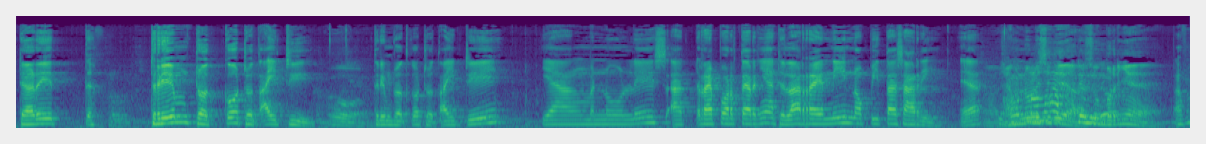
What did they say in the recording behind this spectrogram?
Dari dream.co.id. Oh. dream.co.id yang menulis ad- reporternya adalah Reni Nopitasari ya. Oh, yang menulis itu ya sumbernya ya. Apa?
